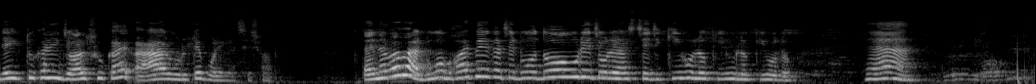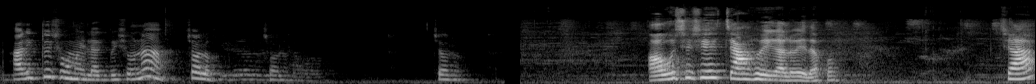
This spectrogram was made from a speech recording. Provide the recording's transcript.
যে একটুখানি জল শুকায়, আর উল্টে পড়ে গেছে সব। তাই না বাবা? ডুয়ো ভয় পেয়ে গেছে। ডুয়ো দৌড়ে চলে আসছে যে কি হলো কি হলো কি হলো? হ্যাঁ। আরেকটু সময় লাগবে, সোনা। চলো। চলো। চলো। অবশেষে চা হয়ে গেল এ দেখো। চা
